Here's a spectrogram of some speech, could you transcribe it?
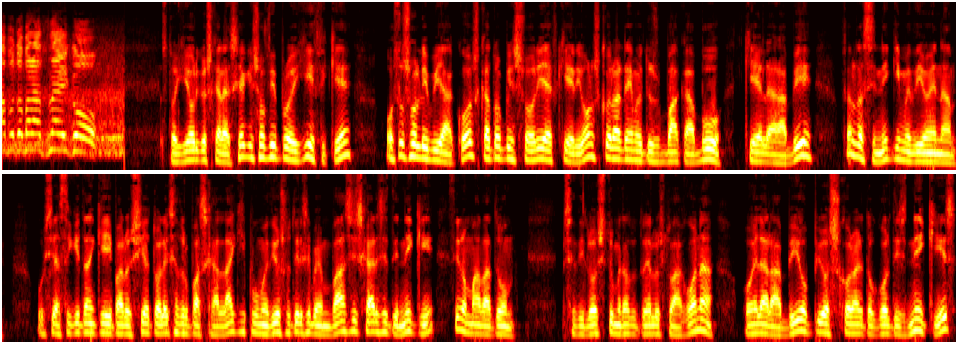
από τον Παναθηναϊκό. Στο Γεώργιος Καρασιάκης, Σόφι προηγήθηκε, ωστόσο ο Ολυμπιακός κατόπιν σωρία ευκαιριών σκοραρέ με τους Μπακαμπού και Ελαραμπή, φτάνοντας στη νίκη με 2-1. Ουσιαστική ήταν και η παρουσία του Αλέξανδρου Πασχαλάκη που με δύο σωτήρε επεμβάσεις χάρισε τη νίκη στην ομάδα του. Σε δηλώσεις του μετά το τέλος του αγώνα, ο Ελαραμπή, ο οποίος σκοράρει τον γκολ της νίκης,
